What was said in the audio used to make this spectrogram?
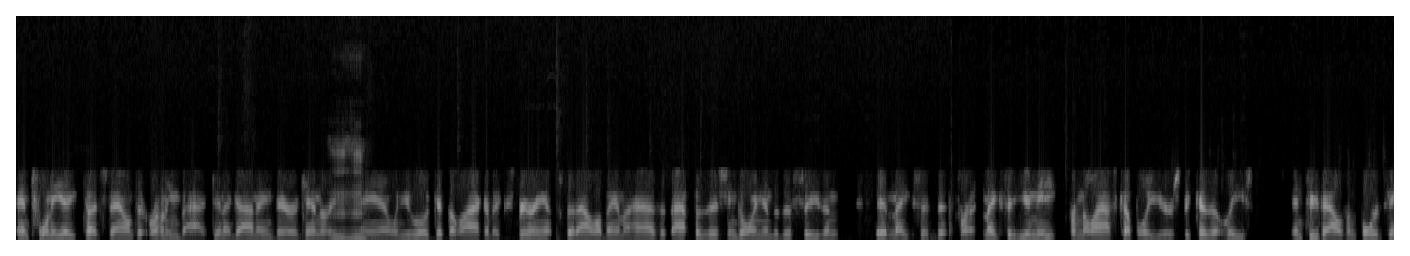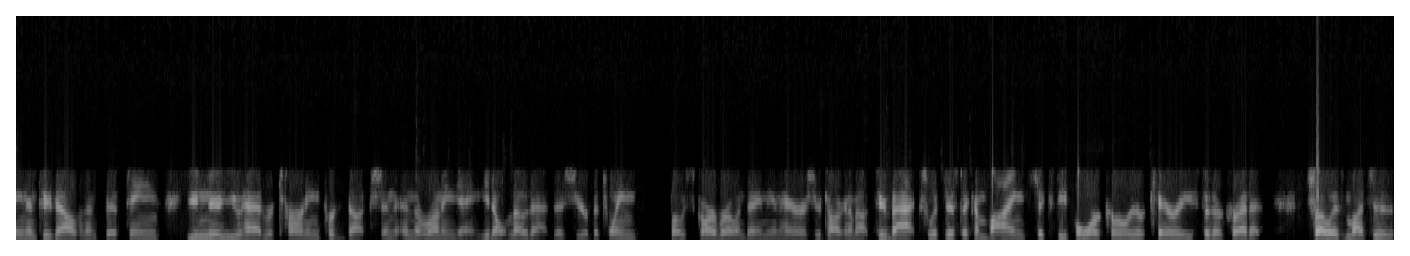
and 28 touchdowns at running back in a guy named Derrick Henry. Mm-hmm. And when you look at the lack of experience that Alabama has at that position going into this season, it makes it different, makes it unique from the last couple of years because at least in 2014 and 2015, you knew you had returning production in the running game. You don't know that this year. Between Bo Scarborough and Damien Harris, you're talking about two backs with just a combined 64 career carries to their credit. So as much as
